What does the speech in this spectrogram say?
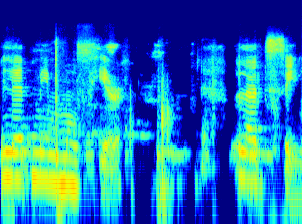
let me move here. Let's see.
